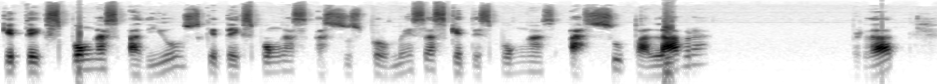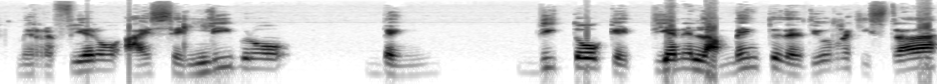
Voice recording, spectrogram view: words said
que te expongas a Dios, que te expongas a sus promesas, que te expongas a su palabra, ¿verdad? Me refiero a ese libro bendito que tiene la mente de Dios registrada,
